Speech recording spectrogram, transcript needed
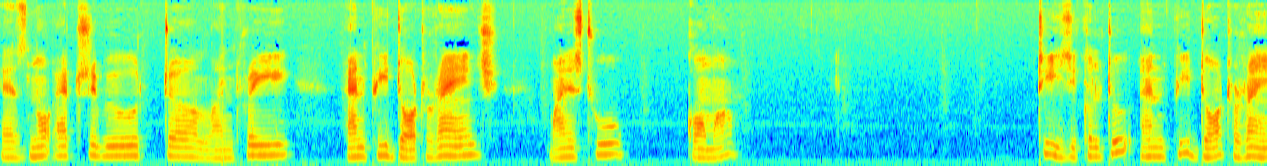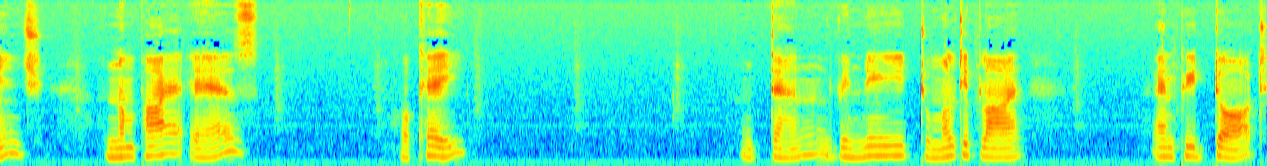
Has no attribute uh, line 3 np dot range minus 2 comma t is equal to np dot range numpy is okay. Then we need to multiply np dot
